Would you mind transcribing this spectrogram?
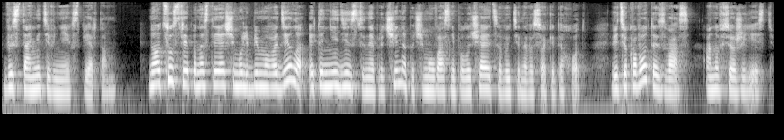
вы станете в ней экспертом. Но отсутствие по-настоящему любимого дела – это не единственная причина, почему у вас не получается выйти на высокий доход. Ведь у кого-то из вас оно все же есть.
